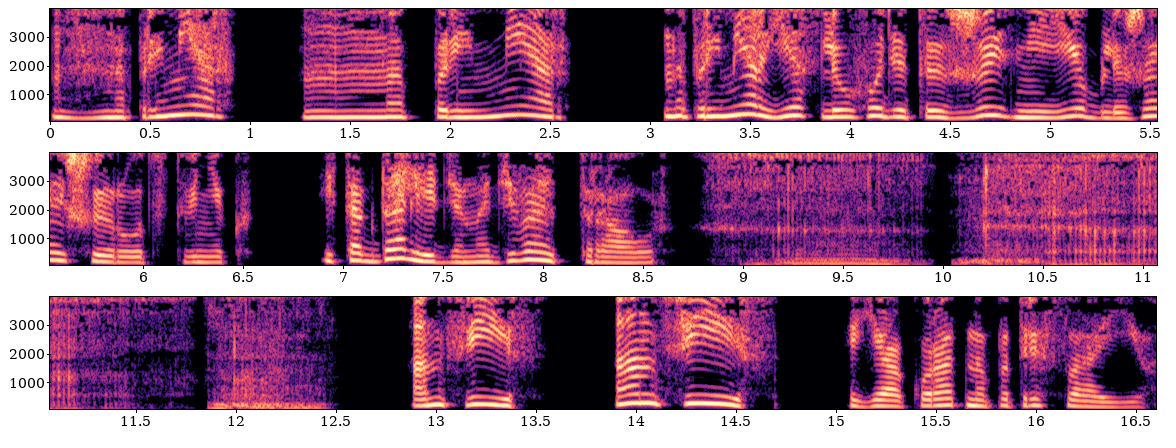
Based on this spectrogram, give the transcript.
например, например, например, если уходит из жизни ее ближайший родственник, и тогда леди надевает траур». «Анфис! Анфис!» Я аккуратно потрясла ее.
